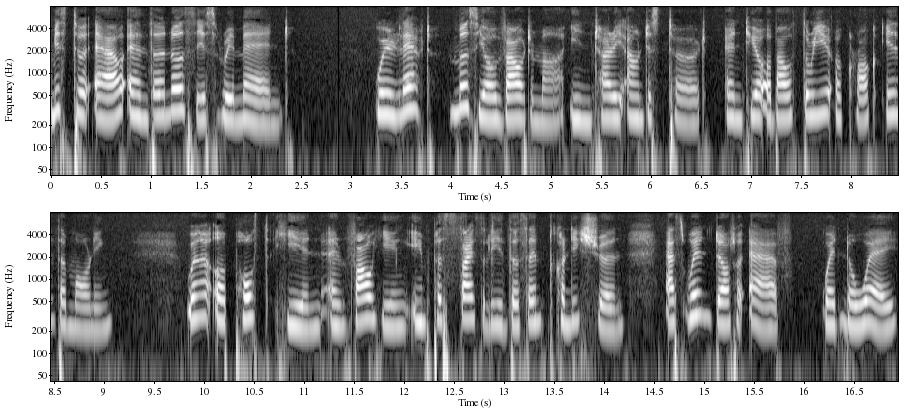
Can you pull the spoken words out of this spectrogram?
Mr. L and the nurses remained. We left Monsieur Valdemar entirely undisturbed until about three o'clock in the morning, when I opposed him and found him in precisely the same condition as when Dr. F went away.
